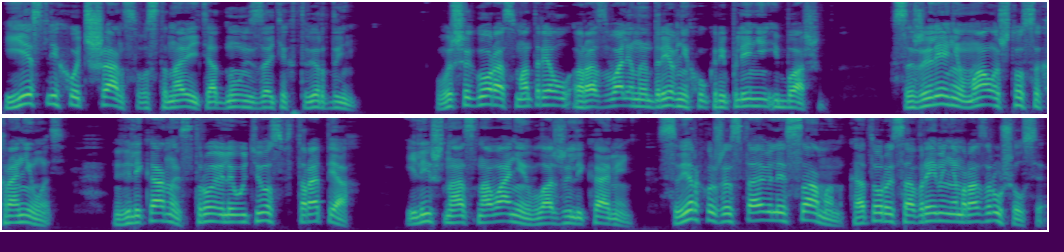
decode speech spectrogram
есть ли хоть шанс восстановить одну из этих твердынь? Вышегор осмотрел развалины древних укреплений и башен. К сожалению, мало что сохранилось. Великаны строили утес в торопях и лишь на основании вложили камень. Сверху же ставили саман, который со временем разрушился.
